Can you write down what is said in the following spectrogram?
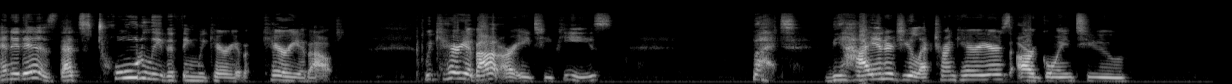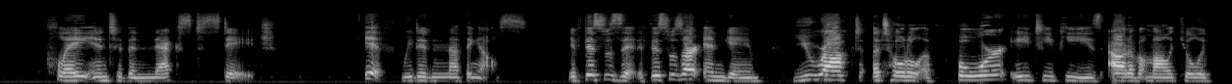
And it is. That's totally the thing we carry, carry about. We carry about our ATPs, but the high-energy electron carriers are going to play into the next stage if we did nothing else. If this was it, if this was our end game, you rocked a total of four ATPs out of a molecule of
